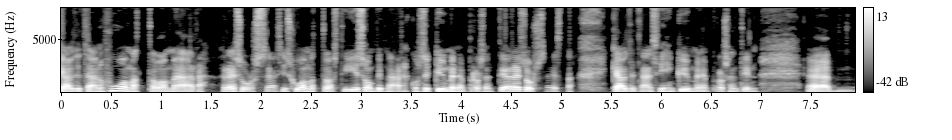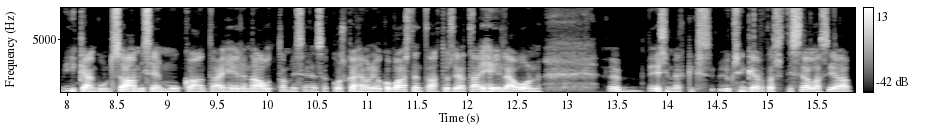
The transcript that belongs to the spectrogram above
käytetään huomattava määrä resursseja, siis huomattavasti isompi määrä kuin se 10 prosenttia resursseista käytetään siihen 10 prosentin äh, ikään kuin saamiseen mukaan tai heidän auttamiseensa, koska he on joko vastentahtoisia tai heillä on esimerkiksi yksinkertaisesti sellaisia,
